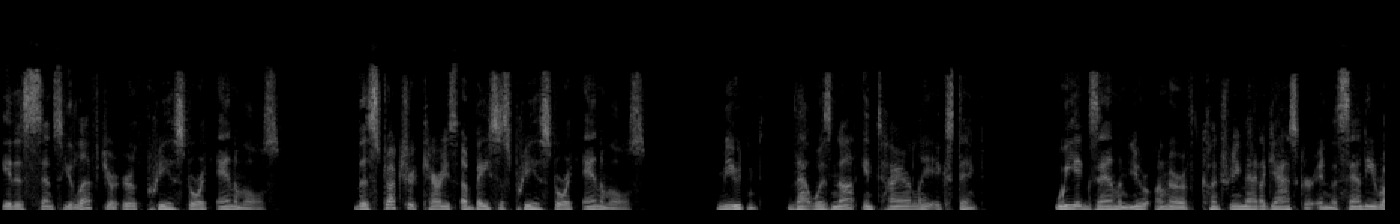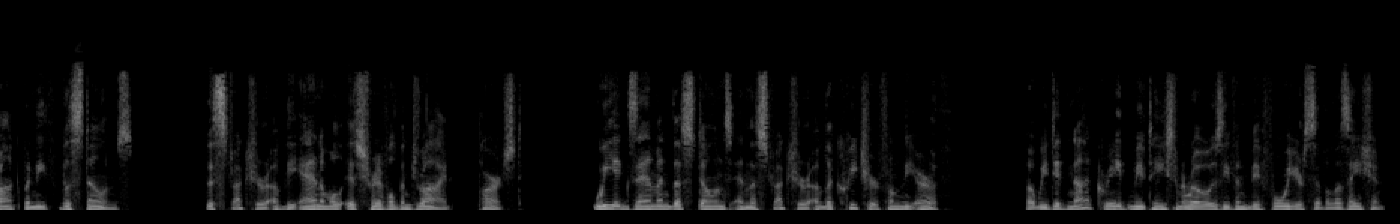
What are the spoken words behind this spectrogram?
It is since you left your Earth prehistoric animals. The structure carries a basis prehistoric animals. Mutant, that was not entirely extinct, we examined your unearthed country Madagascar in the sandy rock beneath the stones. The structure of the animal is shriveled and dried, parched. We examined the stones and the structure of the creature from the earth. But we did not create mutation arose even before your civilization.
